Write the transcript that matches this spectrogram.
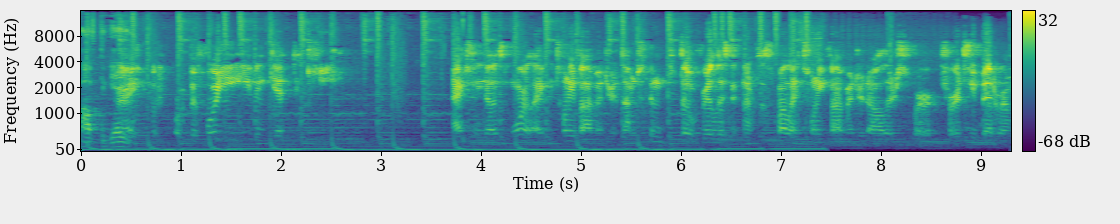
off the gate. right? Before, before you even get the key. Actually, no, it's more like twenty five hundred. I'm just gonna throw realistic numbers. It's probably like twenty five hundred dollars for for a two bedroom.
